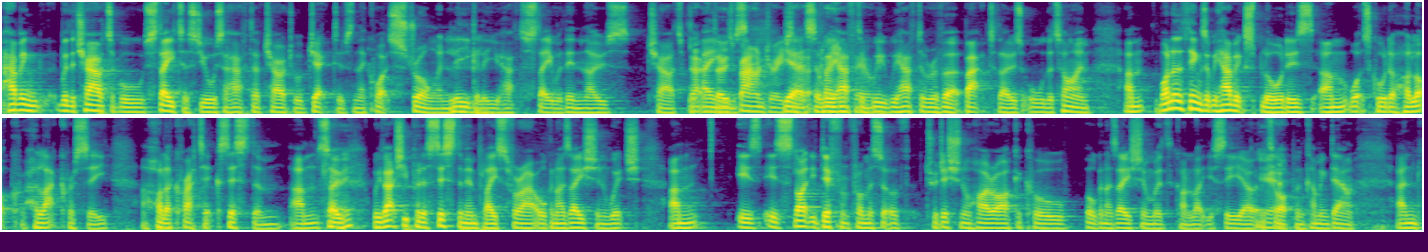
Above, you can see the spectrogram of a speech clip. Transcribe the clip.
having with a charitable status, you also have to have charitable objectives, and they're quite strong. And legally, you have to stay within those charitable. That- aims. those boundaries, Yeah, so we have to we, we have to revert back to those all the time. Um, one of the things that we have explored is um, what's called a holoc- holacracy, a holacratic system. Um, So Okay. we've actually put a system in place for our organisation, which um, is is slightly different from a sort of traditional hierarchical organisation with kind of like your CEO at the Yeah. top and coming down. And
